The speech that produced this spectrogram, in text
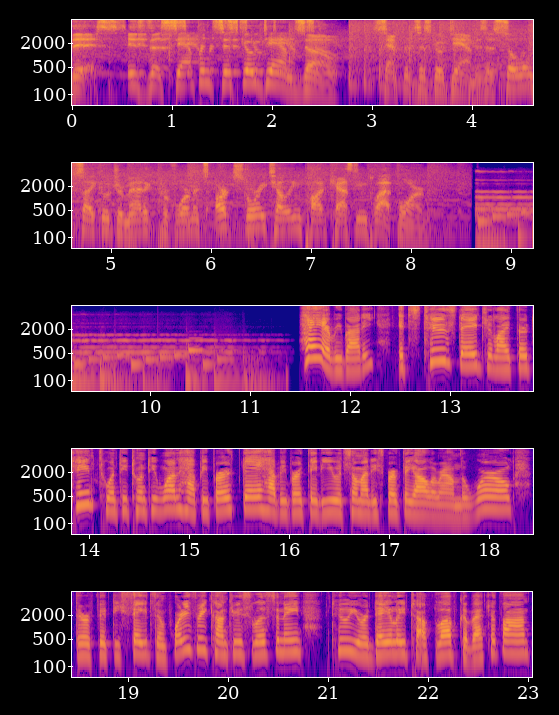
This is the San Francisco Dam Zone. San Francisco Dam is a solo psychodramatic performance art storytelling podcasting platform. Hey, everybody. It's Tuesday, July 13th, 2021. Happy birthday. Happy birthday to you. It's somebody's birthday all around the world. There are 50 states and 43 countries listening to your daily tough love kvetchathon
